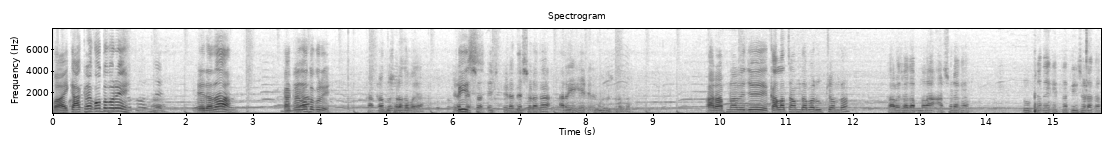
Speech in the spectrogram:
ভাই কাকড়া কত করে? এ দাদা কাকড়া কত করে? কাঁকড়া দুশো টাকা ভাইয়া। এটা দেড়শো- টাকা আর এটা দুশো টাকা। আর আপনার এই যে কালা চান্দা বা রূপচান্দা কালো সাদা আপনারা আটশো টাকা রূপসাদা এক একটা তিনশো টাকা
